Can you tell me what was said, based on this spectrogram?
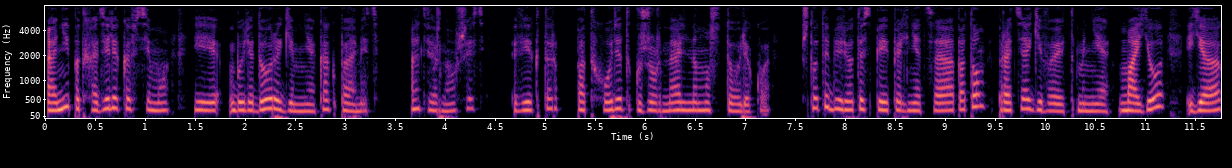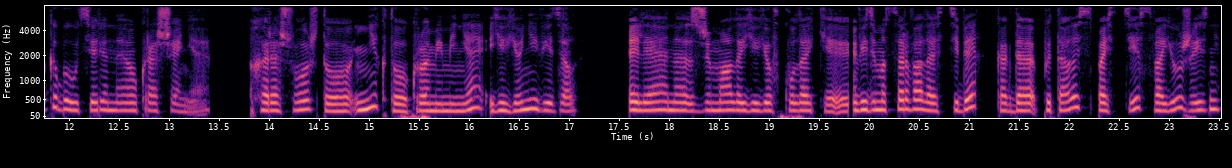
Они подходили ко всему и были дороги мне, как память. Отвернувшись, Виктор подходит к журнальному столику, что-то берет из пепельницы, а потом протягивает мне мое якобы утерянное украшение. Хорошо, что никто, кроме меня, ее не видел. Элиана сжимала ее в кулаке, видимо, сорвала с тебя, когда пыталась спасти свою жизнь.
